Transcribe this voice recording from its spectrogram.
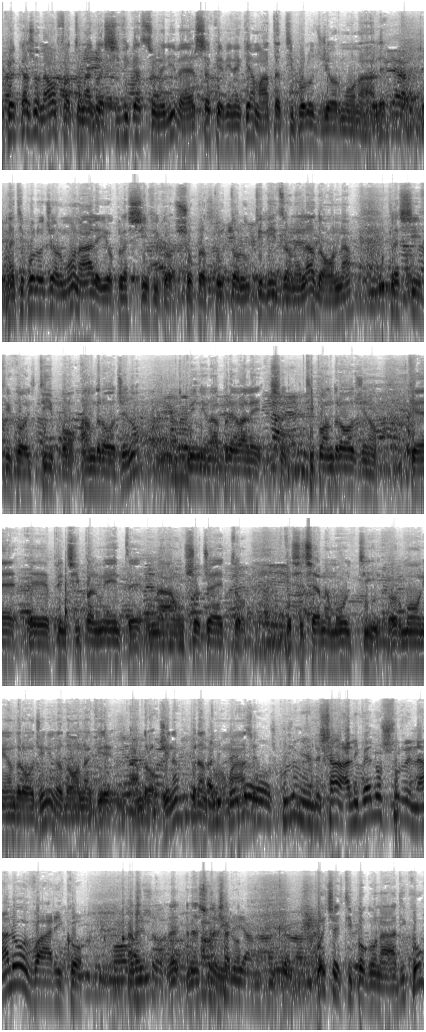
quel caso là ho fatto una classificazione diversa che viene chiamata tipologia ormonale. La tipologia ormonale io classifico soprattutto l'utilizzo nella donna, classifico il tipo androgeno, quindi una prevalenza, tipo androgeno che è eh, principalmente una, un soggetto che secerna molti ormoni androgeni, la donna che è androgena per antonomasia. Scusami a livello surrenale o ovarico? Adesso, eh, adesso ah, Poi c'è il tipo gonadico,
